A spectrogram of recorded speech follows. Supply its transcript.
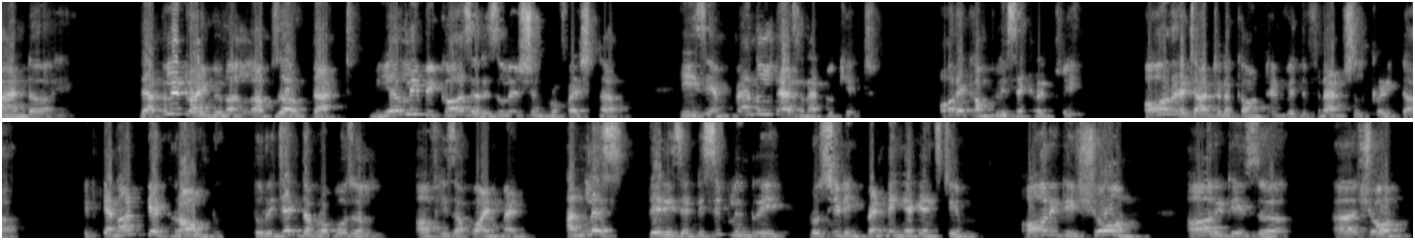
And uh, the Appellate Tribunal observed that merely because a resolution professional is empaneled as an advocate or a company secretary or a chartered accountant with the financial creditor, it cannot be a ground to reject the proposal of his appointment unless there is a disciplinary proceeding pending against him or it is shown or it is uh, uh, shown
